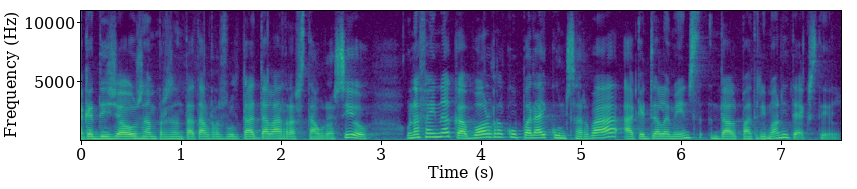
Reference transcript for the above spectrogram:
Aquest dijous han presentat el resultat de la restauració, una feina que vol recuperar i conservar aquests elements del patrimoni tèxtil.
